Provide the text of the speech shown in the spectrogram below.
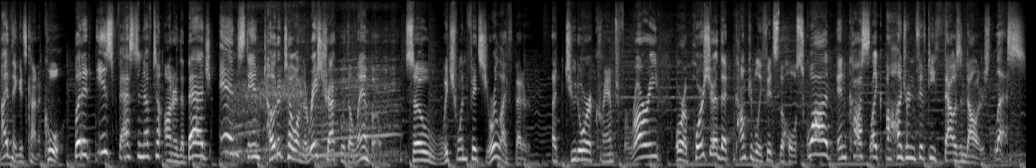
I think it's kinda cool. But it is fast enough to honor the badge and stand toe to toe on the racetrack with a Lambo. So which one fits your life better? A two-door cramped Ferrari, or a Porsche that comfortably fits the whole squad and costs like $150,000 less?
